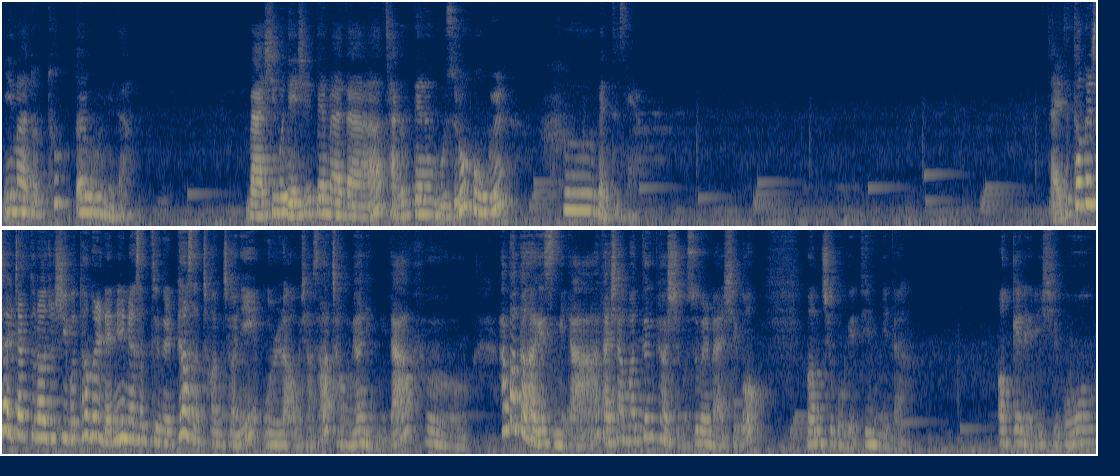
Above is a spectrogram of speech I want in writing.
이마도 툭 떨굽니다. 마시고 내쉴 때마다 자극되는 곳으로 호흡을 후 뱉으세요. 자, 이제 턱을 살짝 들어주시고 턱을 내밀면서 등을 펴서 천천히 올라오셔서 정면입니다. 후. 한 번 더 가겠습니다. 다시 한 번 등 펴시고 숨을 마시고 멈추고 고개 딥니다. 어깨 내리시고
